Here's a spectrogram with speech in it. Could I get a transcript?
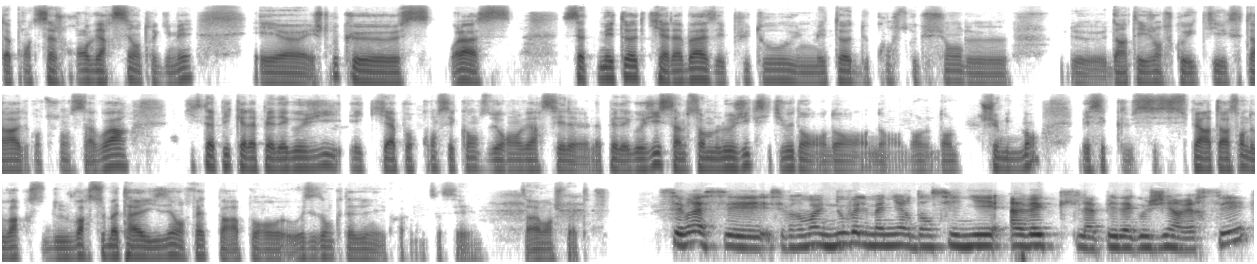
d'apprentissage renversé entre guillemets et, euh, et, je trouve que voilà cette méthode qui à la base est plutôt une méthode de construction de d'intelligence collective etc de construction de savoir qui s'applique à la pédagogie et qui a pour conséquence de renverser la, pédagogie. Ça me semble logique si tu veux dans, dans, dans, dans le cheminement mais c'est super intéressant de voir de le voir se matérialiser en fait par rapport aux exemples que tu as donnés ça c'est vraiment chouette. C'est vrai, c'est vraiment une nouvelle manière d'enseigner avec la pédagogie inversée.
